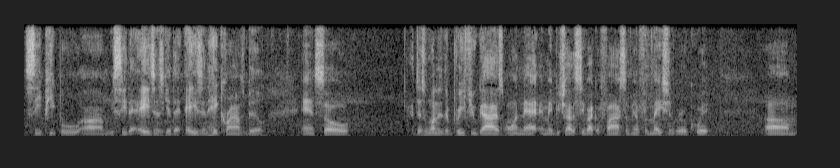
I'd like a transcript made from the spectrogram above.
see people. Um, we see the Asians get the Asian hate crimes bill, and so I just wanted to brief you guys on that, and maybe try to see if I can find some information real quick. Um,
